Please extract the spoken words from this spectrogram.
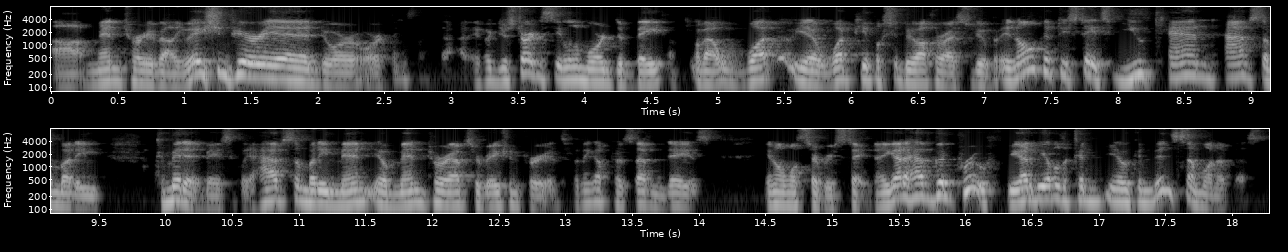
uh, mandatory evaluation period or or things like that. If you're starting to see a little more debate about what you know what people should be authorized to do, but in all 50 states, you can have somebody committed basically. Have somebody man, you know mandatory observation periods i think up to seven days in almost every state. Now you got to have good proof. You got to be able to con, you know convince someone of this.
